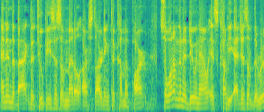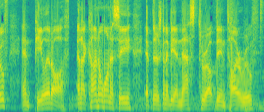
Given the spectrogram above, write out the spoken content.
and in the back the two pieces of metal are starting to come apart. So what I'm going to do now is cut the edges of the roof and peel it off. And I kind of want to see if there's going to be a nest throughout the entire roof.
